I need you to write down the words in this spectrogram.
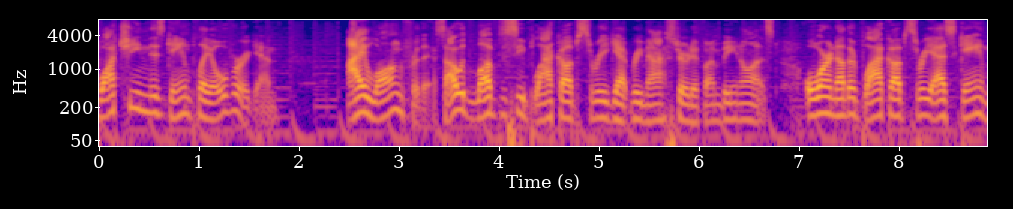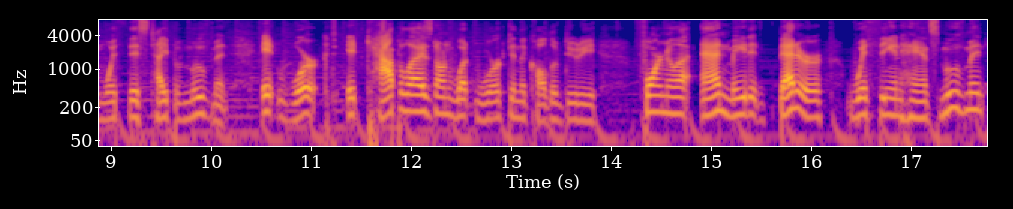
watching this gameplay over again, I long for this. I would love to see Black Ops 3 get remastered, if I'm being honest, or another Black Ops 3S game with this type of movement. It worked. It capitalized on what worked in the Call of Duty formula and made it better with the enhanced movement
